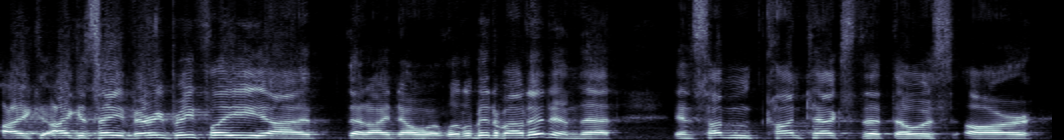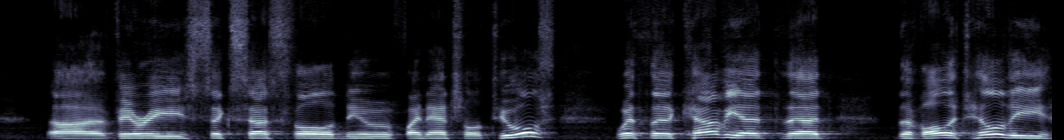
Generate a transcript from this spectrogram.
I, I could say very briefly that I know a little bit about it, and that in some contexts that those are uh, very successful new financial tools, with the caveat that the volatility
